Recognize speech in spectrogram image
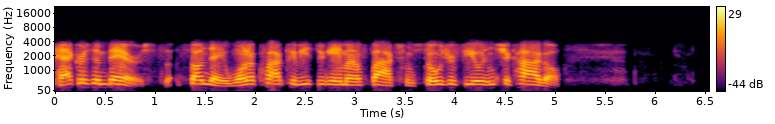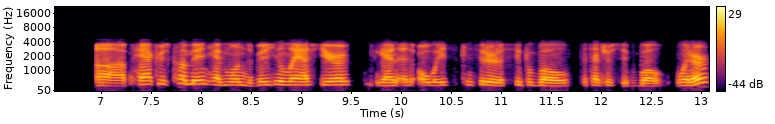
Packers and Bears Sunday, one o'clock p.m. Eastern game on Fox from Soldier Field in Chicago. Uh, Packers come in, having won the division last year. Again, as always, considered a Super Bowl potential Super Bowl winner.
